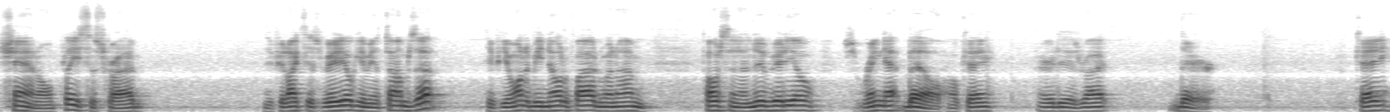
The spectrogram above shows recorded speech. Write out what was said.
channel, please subscribe. If you like this video, give me a thumbs up. If you want to be notified when I'm posting a new video, ring that bell, okay? There it is, right there. Okay?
